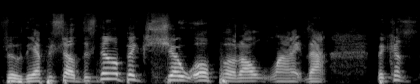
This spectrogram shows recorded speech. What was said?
through the episode. There's no big show up or out like that because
